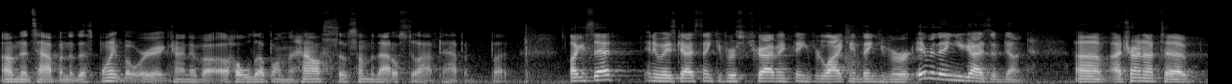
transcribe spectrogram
um, that's happened to this point, but we're at kind of a, a hold up on the house, so some of that will still have to happen. But like I said, anyways, guys, thank you for subscribing, thank you for liking, thank you for everything you guys have done. Um, I try not to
